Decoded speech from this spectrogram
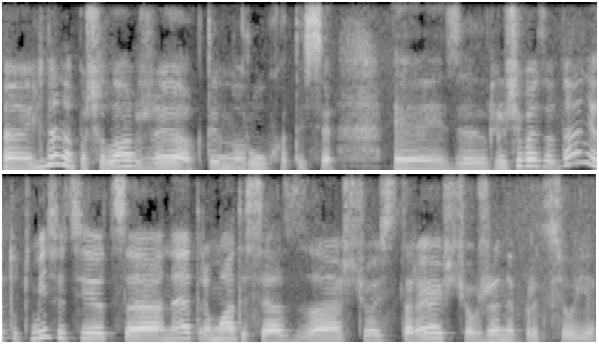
е, людина почала вже активно рухатися. Е, Ключове завдання тут в місяці це не триматися за щось старе, що вже не працює.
